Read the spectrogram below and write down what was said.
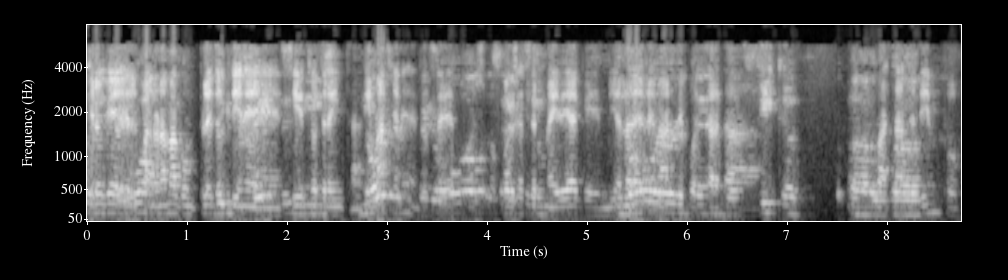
creo que el panorama completo tiene 130 imágenes. Entonces, pues, puedes hacer una idea que enviarla de Marte pues tarda bastante tiempo.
